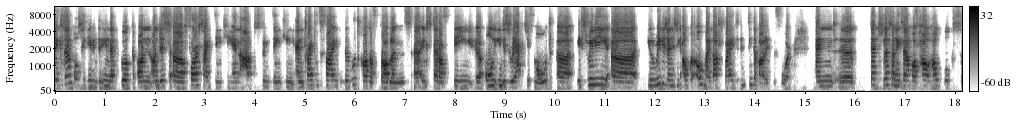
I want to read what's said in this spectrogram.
the examples he gave in, that book on, on this uh, foresight thinking and upstream thinking and try to find the root cause of problems uh, instead of being uh, only in this reactive mode, uh, it's really, uh, you read it and you think, oh, oh, my gosh, why I didn't think about it before. And uh, that's just an example of how, how books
